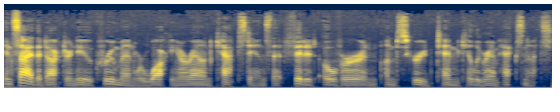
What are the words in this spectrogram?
Inside, the doctor knew crewmen were walking around capstans that fitted over and unscrewed ten kilogram hex nuts.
